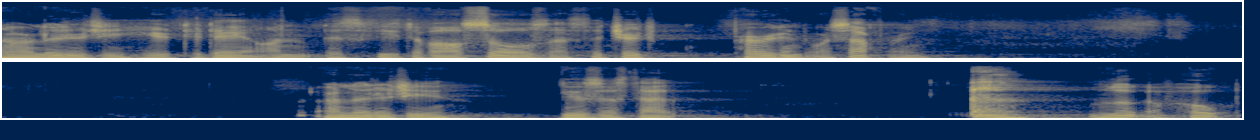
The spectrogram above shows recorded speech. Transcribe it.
Our liturgy here today on this Feast of All Souls, that's the church purgant or suffering, our liturgy gives us that look of hope.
